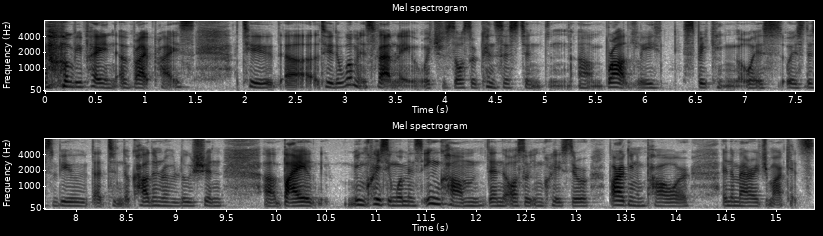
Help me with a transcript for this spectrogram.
will be paying a bride price to uh, to the woman's family, which is also consistent, um, broadly speaking, with with this view that in the cotton revolution, uh, by increasing women's income, then also increase their bargaining power in the marriage markets.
